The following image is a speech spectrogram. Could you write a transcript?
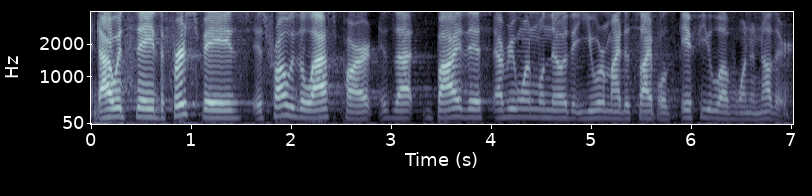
And I would say the first phase is probably the last part, is that by this, everyone will know that you are my disciples if you love one another.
